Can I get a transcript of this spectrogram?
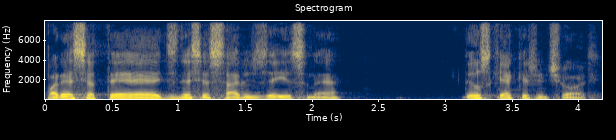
parece até desnecessário dizer isso, né? Deus quer que a gente ore.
